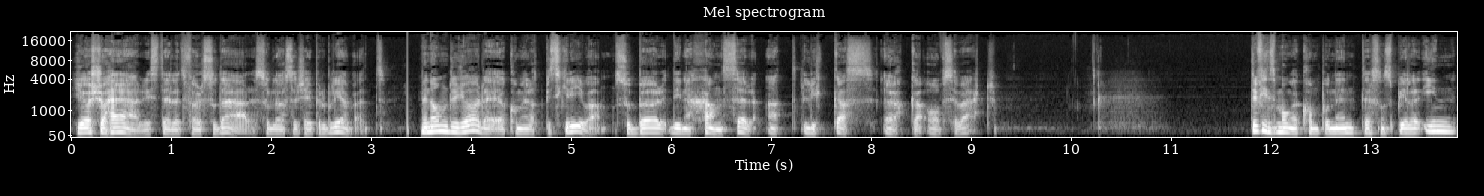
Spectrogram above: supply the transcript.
gör så här istället för så där så löser sig problemet. Men om du gör det jag kommer att beskriva så bör dina chanser att lyckas öka avsevärt. Det finns många komponenter som spelar in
